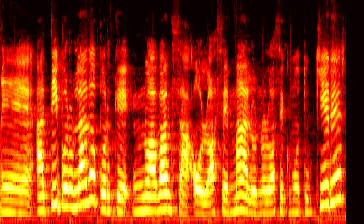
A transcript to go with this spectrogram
Eh, a ti, por un lado, porque no avanza o lo hace mal o no lo hace como tú quieres,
